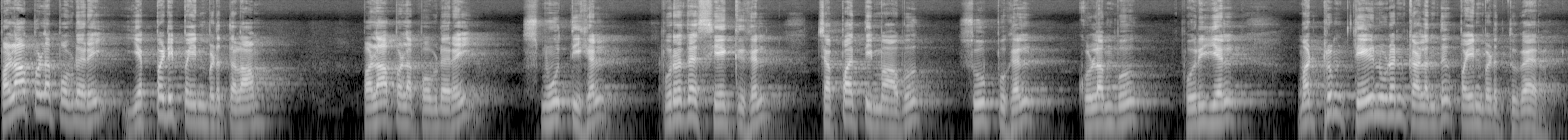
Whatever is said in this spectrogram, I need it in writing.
பலாப்பழ பவுடரை எப்படி பயன்படுத்தலாம்? பலாப்பழ பவுடரை ஸ்மூத்திகள் புரத சேக்குகள் சப்பாத்தி மாவு சூப்புகள் குழம்பு பொரியல் மற்றும் தேனுடன் கலந்து பயன்படுத்துவர்.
